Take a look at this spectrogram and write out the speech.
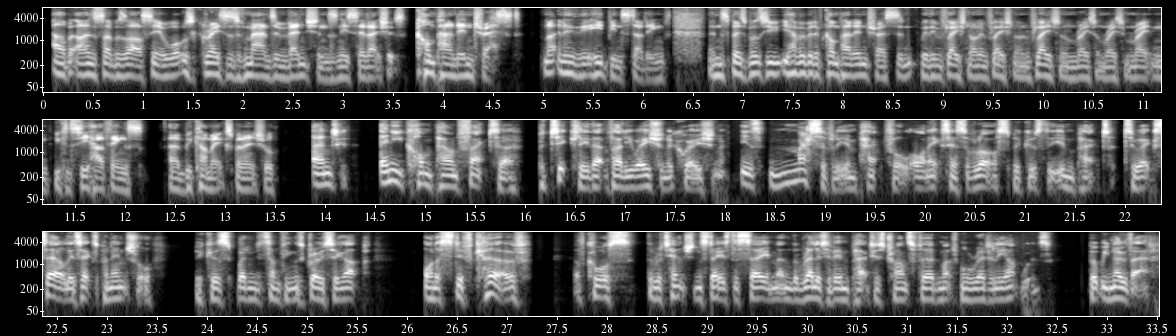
Albert Einstein was asked, you know, what was greatest of man's inventions? And he said, actually, it's compound interest not anything that he'd been studying. And I suppose once you, you have a bit of compound interest in, with inflation on inflation on inflation on rate on rate on rate, and you can see how things uh, become exponential. And any compound factor, particularly that valuation equation, is massively impactful on excess of loss because the impact to XL is exponential. Because when something's grossing up on a stiff curve, of course, the retention stays the same and the relative impact is transferred much more readily upwards. But we know that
